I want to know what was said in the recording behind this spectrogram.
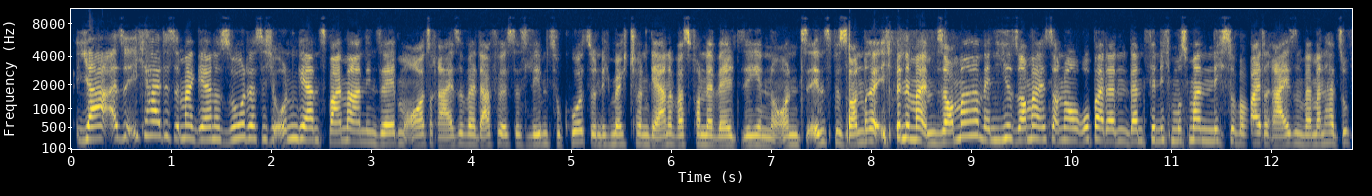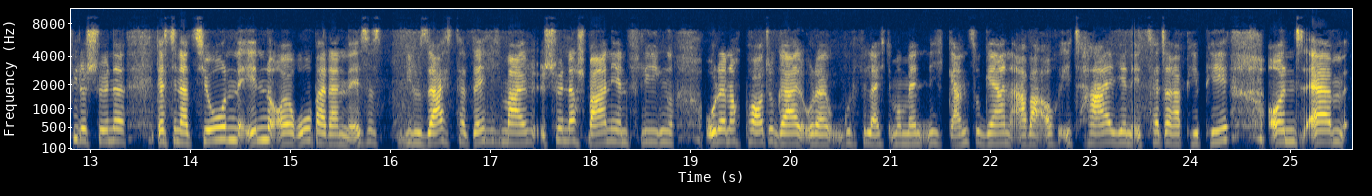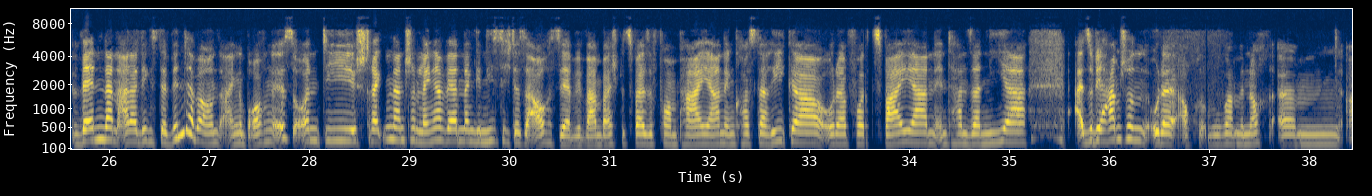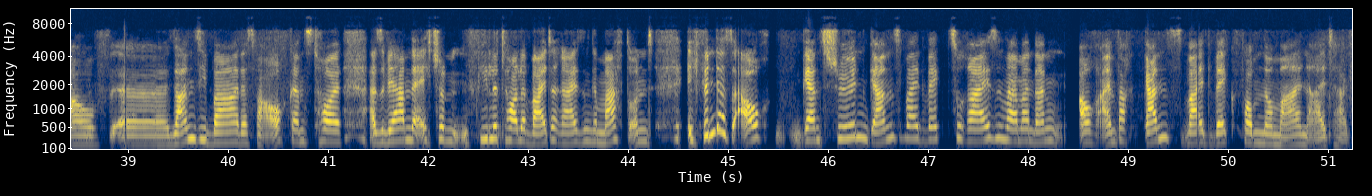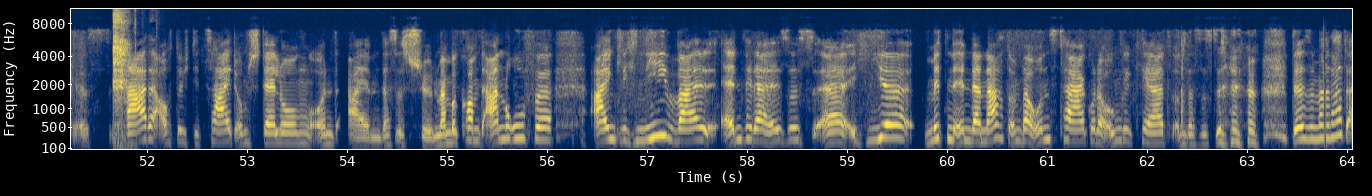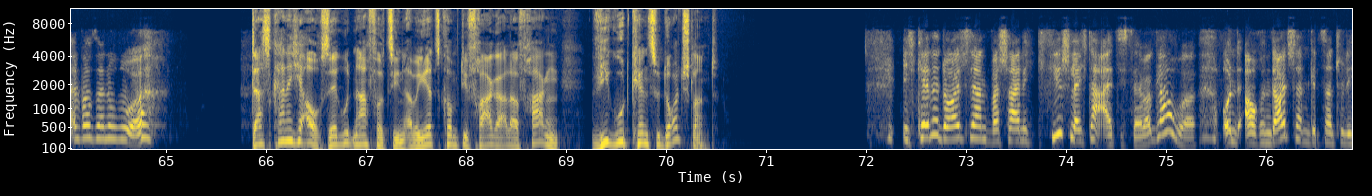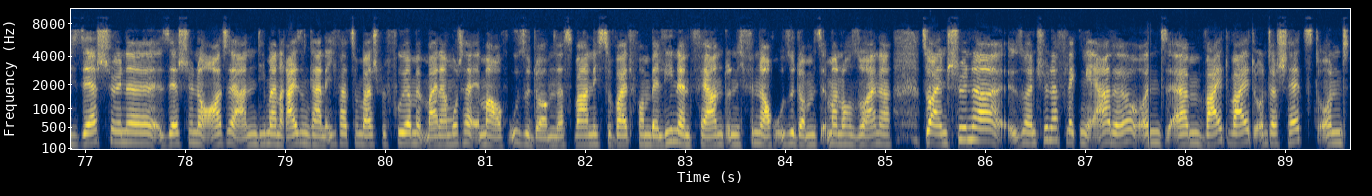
Ja, also ich halte es immer gerne so, dass ich ungern zweimal an denselben Ort reise, weil dafür ist das Leben zu kurz und ich möchte schon gerne was von der Welt sehen. Und insbesondere, ich bin immer im Sommer, wenn hier Sommer ist in Europa, dann, dann finde ich, muss man nicht so weit reisen, weil man hat so viele schöne Destinationen in Europa. Dann ist es, wie du sagst, tatsächlich mal schön nach Spanien fliegen oder nach Portugal oder gut, vielleicht im Moment nicht ganz so gern, aber auch Italien etc. pp. Und ähm, wenn dann allerdings der Winter bei uns eingebrochen ist und die Strecken dann schon länger werden, dann genieße ich das auch sehr. Wir waren beispielsweise vor ein paar Jahren in Costa Rica oder vor zwei Jahren in Tansania. Also wir haben schon, oder auch, wo waren wir noch? Ähm, auf äh, das war auch ganz toll. Also wir haben da echt schon viele tolle Weiterreisen gemacht und ich finde das auch ganz schön, ganz weit weg zu reisen, weil man dann auch einfach ganz weit weg vom normalen Alltag ist. Gerade auch durch die Zeitumstellung und allem. Das ist schön. Man bekommt Anrufe eigentlich nie, weil entweder ist es äh, hier mitten in der Nacht und bei uns Tag oder umgekehrt. Und das ist, das, man hat einfach seine Ruhe. Das kann ich auch sehr gut nachvollziehen. Aber jetzt kommt die Frage aller Fragen. Wie gut kennst du Deutschland? Ich kenne Deutschland wahrscheinlich viel schlechter, als ich selber glaube. Und auch in Deutschland gibt es natürlich sehr schöne, sehr schöne Orte, an die man reisen kann. Ich war zum Beispiel früher mit meiner Mutter immer auf Usedom. Das war nicht so weit von Berlin entfernt. Und ich finde auch Usedom ist immer noch so einer, so ein schöner, so ein schöner Flecken Erde und ähm, weit, weit unterschätzt. Und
